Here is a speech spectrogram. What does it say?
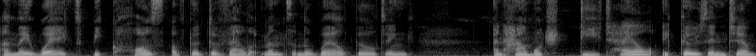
and they worked because of the development and the world building and how much detail it goes into.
